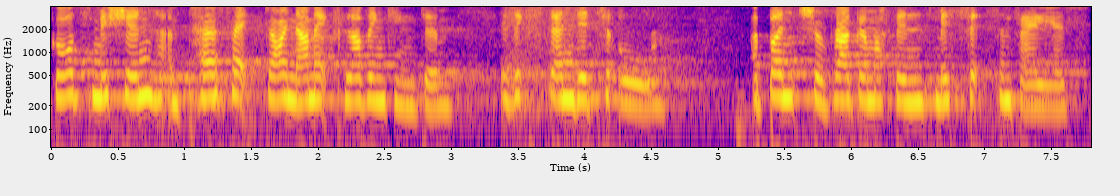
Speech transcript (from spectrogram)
God's mission and perfect, dynamic, loving kingdom is extended to all, a bunch of ragamuffins, misfits, and failures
